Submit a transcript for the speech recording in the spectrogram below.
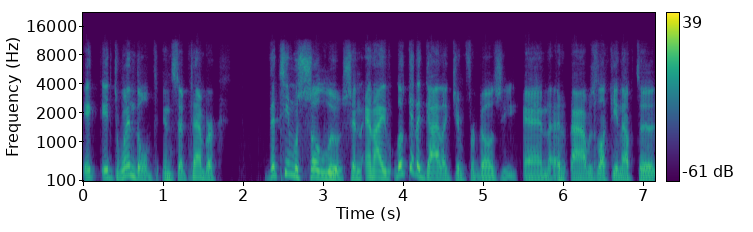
it, it dwindled in September. The team was so loose, and and I look at a guy like Jim Fregosi, and, and I was lucky enough to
